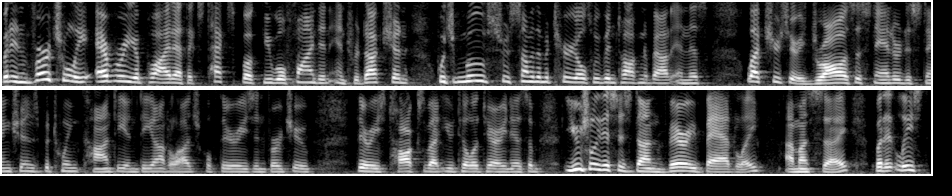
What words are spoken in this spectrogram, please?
but in virtually every applied ethics textbook, you will find an introduction which moves through some of the materials we've been talking about in this lecture series, draws the standard distinctions between Kantian deontological theories and virtue theories, talks about utilitarianism. Usually, this is done very badly, I must say, but at least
